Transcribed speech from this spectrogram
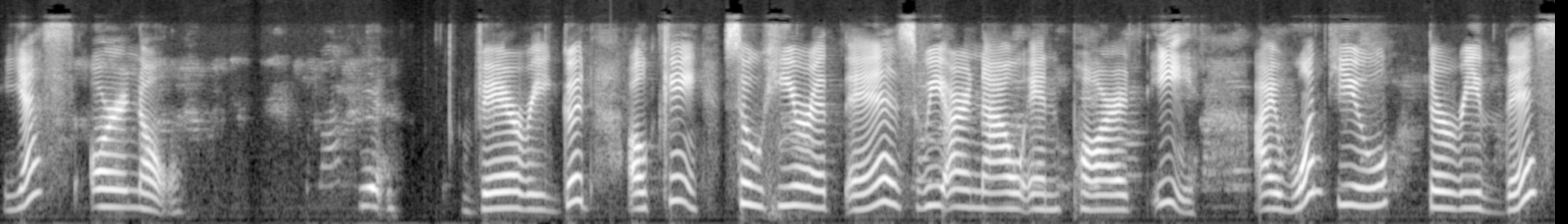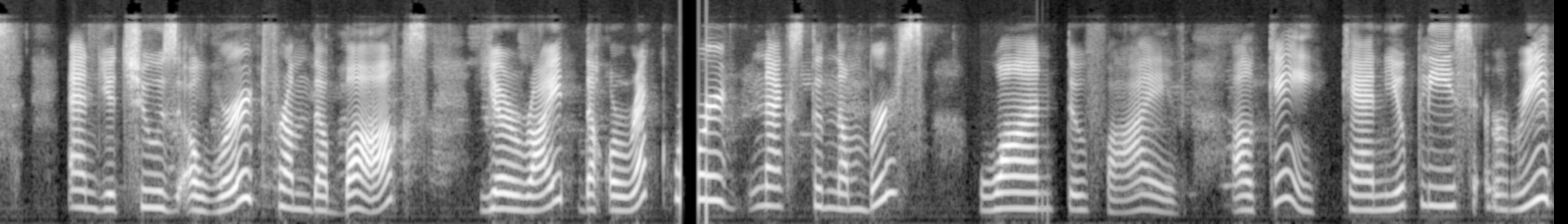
Yes or no? Yeah. Very good. Okay, so here it is. We are now in part E. I want you to read this and you choose a word from the box. You write the correct word next to numbers 1 to 5. Okay, can you please read?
